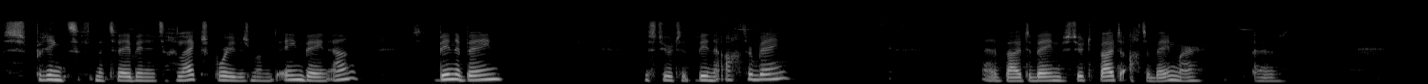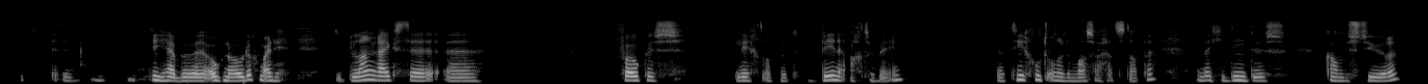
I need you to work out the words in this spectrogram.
springt met twee benen tegelijk, spoor je dus maar met één been aan. Dus het binnenbeen bestuurt het binnen-achterbeen. En het buitenbeen bestuurt het buitenachterbeen, maar die hebben we ook nodig. Maar de, belangrijkste uh, focus ligt op het binnenachterbeen. Dat die goed onder de massa gaat stappen. En dat je die dus kan besturen.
